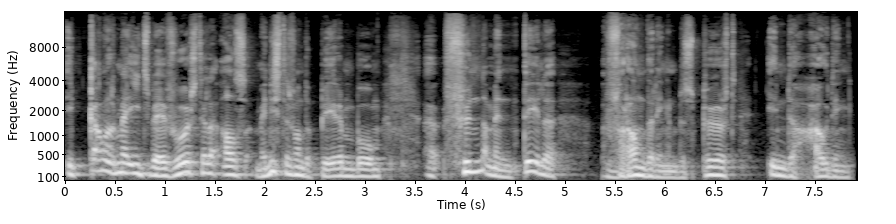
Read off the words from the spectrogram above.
ik kan er mij iets bij voorstellen als minister van de Perenboom uh, fundamentele veranderingen bespeurt in de houding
